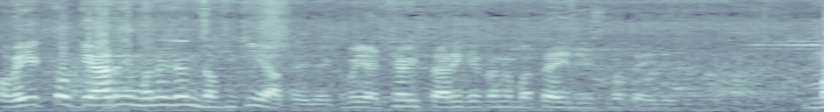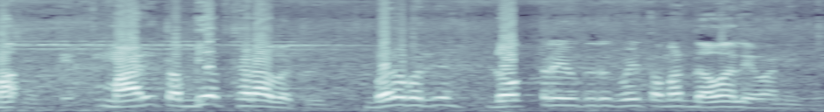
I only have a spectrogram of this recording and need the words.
હવે એક તો ક્યારની મને છે ધમકી આપે છે કે ભાઈ અઠ્યાવીસ તારીખે તને બતાવી દઈશ બતાવી દઈશ. મારી તબિયત ખરાબ હતી. બરોબર છે? ડોક્ટરે એવું કીધું કે ભાઈ તમારે દવા લેવાની છે.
